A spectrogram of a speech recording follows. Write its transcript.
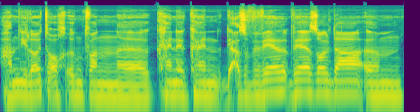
haben die Leute auch irgendwann äh, keine, kein, also wer, wer soll da ähm,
